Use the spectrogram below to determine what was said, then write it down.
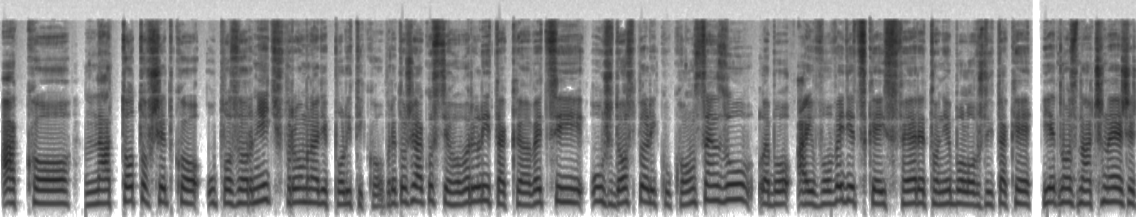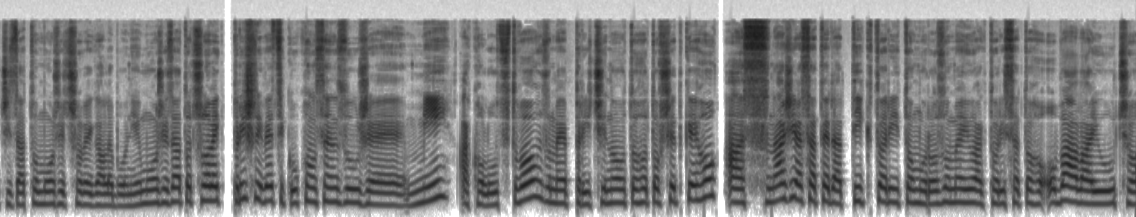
ako na toto všetko upozorniť v prvom rade politikov. Pretože ako ste hovorili, tak veci už dospeli ku konsenzu, lebo aj vo vedeckej sfére to nebolo vždy také jednoznačné, že či za to môže človek alebo nemôže za to človek. Prišli veci ku konsenzu, že my ako ľudstvo sme príčinou tohoto všetkého a snažia sa teda tí, ktorí tomu rozumejú a ktorí sa toho obávajú, čo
